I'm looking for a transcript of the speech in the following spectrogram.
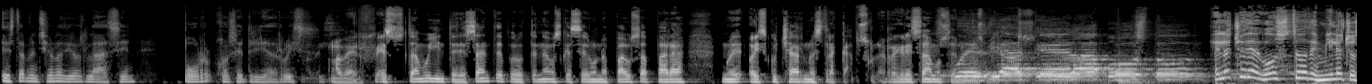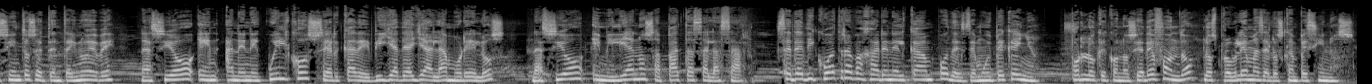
Esta mención a Dios la hacen por José Trilla Ruiz. A ver, eso está muy interesante, pero tenemos que hacer una pausa para escuchar nuestra cápsula. Regresamos en El 8 de agosto de 1879 nació en Anenecuilco, cerca de Villa de Ayala, Morelos, nació Emiliano Zapata Salazar. Se dedicó a trabajar en el campo desde muy pequeño, por lo que conocía de fondo los problemas de los campesinos.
